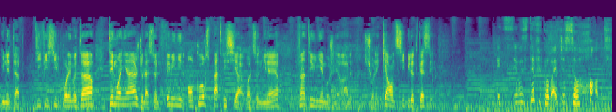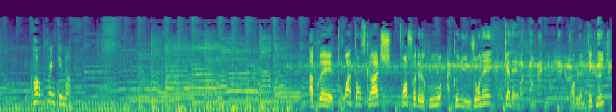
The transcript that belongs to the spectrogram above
Une étape difficile pour les motards, témoignage de la seule féminine en course, Patricia Watson-Miller, 21e au général, sur les 46 pilotes classés. You can't drink enough. Après trois temps scratch, François Delecourt a connu une journée galère. Problème technique,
